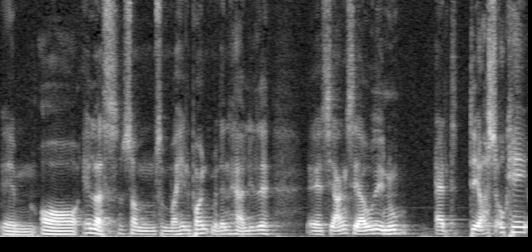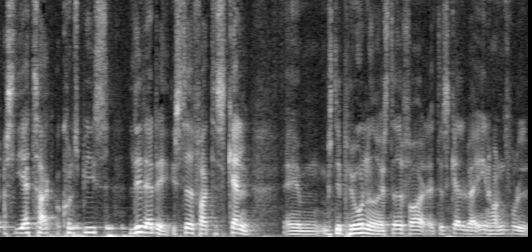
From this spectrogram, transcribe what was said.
Øhm, og ellers, som, som var hele point med den her lille øh, seance, jeg er ude i nu, at det er også okay at sige ja tak og kun spise lidt af det, i stedet for at det skal, øhm, hvis det er pebernødder, i stedet for at det skal være en håndfuld,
